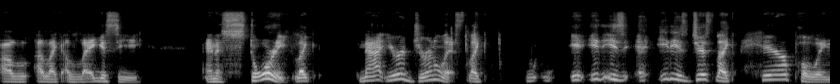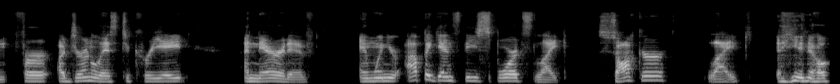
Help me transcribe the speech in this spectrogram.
a, a, like a legacy and a story. Like Nat, you're a journalist. Like it, it is it is just like hair pulling for a journalist to create a narrative. And when you're up against these sports like soccer, like you know,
